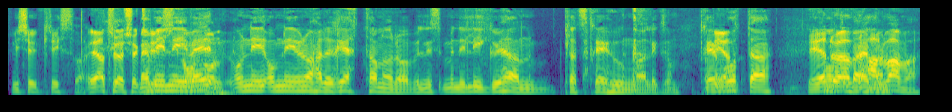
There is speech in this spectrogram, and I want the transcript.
Vi kör kryss va? Jag tror jag kör men kryss vill ni, 0-0. ve- om ni, om ni nu hade rätt här nu då, vill ni, men ni ligger ju här plats 300 liksom. 308. Det är ändå över halvan va?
